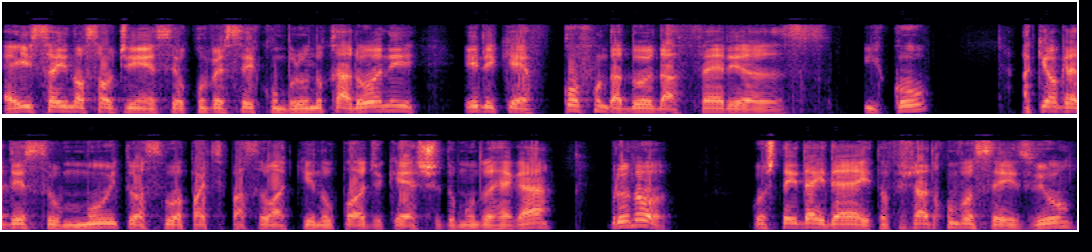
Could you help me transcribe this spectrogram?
É isso aí, nossa audiência. Eu conversei com Bruno Caroni, ele que é cofundador da Férias ICO. Aqui eu agradeço muito a sua participação aqui no podcast do Mundo RH. Bruno, gostei da ideia e estou fechado com vocês, viu?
